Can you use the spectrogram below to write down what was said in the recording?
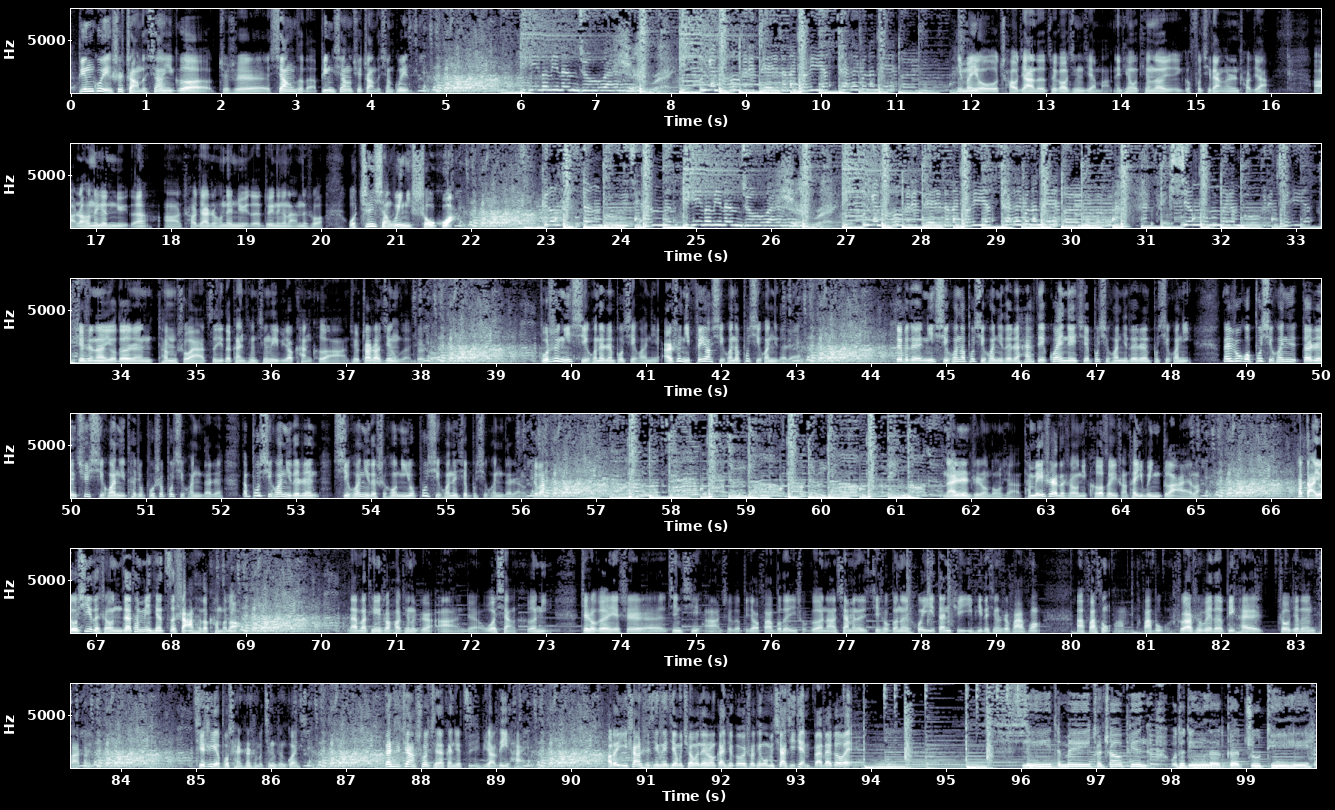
冰柜是长得像一个就是箱子的，冰箱却长得像柜子。你们有吵架的最高境界吗？那天我听到有一个夫妻两个人吵架，啊，然后那个女的啊吵架之后，那女的对那个男的说，我真想为你守寡。其实呢，有的人他们说啊，自己的感情经历比较坎坷啊，就照照镜子，就是说。不是你喜欢的人不喜欢你，而是你非要喜欢的不喜欢你的人，对不对？你喜欢的不喜欢你的人，还得怪那些不喜欢你的人不喜欢你。那如果不喜欢你的人去喜欢你，他就不是不喜欢你的人。那不喜欢你的人喜欢你的时候，你又不喜欢那些不喜欢你的人了，对吧？男人这种东西啊，他没事的时候你咳嗽一声，他以为你得癌了；他打游戏的时候，你在他面前自杀他都看不到。来吧，听一首好听的歌啊！这我想和你这首歌也是近期啊这个比较发布的一首歌，然后下面的几首歌呢会以单曲 EP 的形式发放啊发送啊发布，主要是为了避开周杰伦发专辑。其实也不产生什么竞争关系，但是这样说起来，感觉自己比较厉害。好了，以上是今天节目全部内容，感谢各位收听，我们下期见，拜拜，各位。你的每张照片，我都定了个主题。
